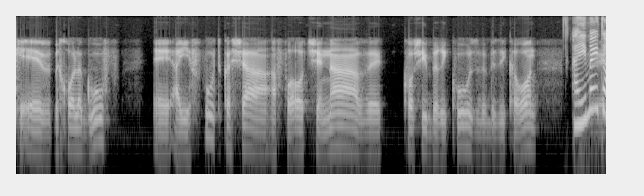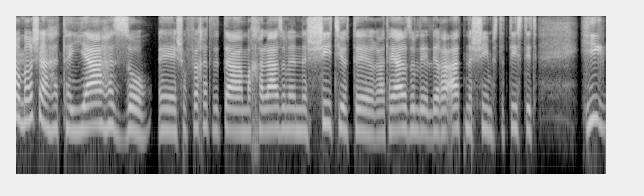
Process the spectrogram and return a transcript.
כאב בכל הגוף, אה, עייפות קשה, הפרעות שינה וקושי בריכוז ובזיכרון. האם היית אומר שההטייה הזו, אה, שהופכת את המחלה הזו לנשית יותר, ההטייה הזו לרעת נשים, סטטיסטית, היא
